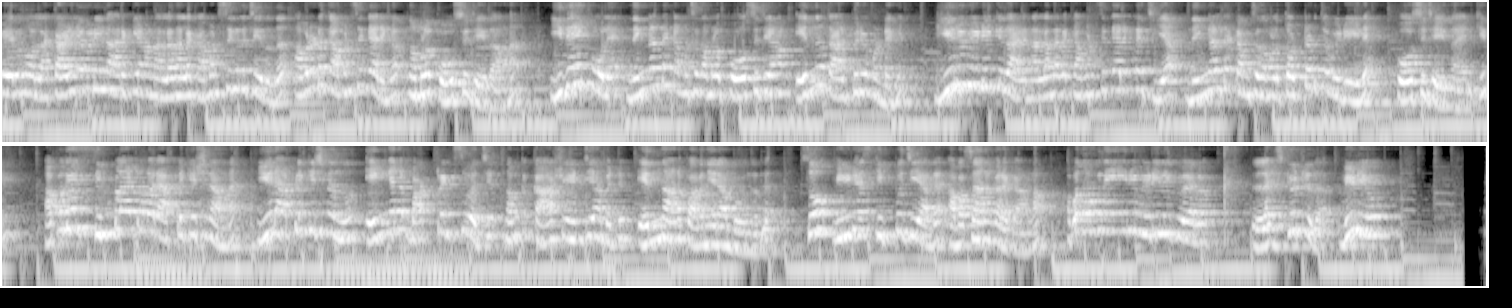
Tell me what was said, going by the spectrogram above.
ഷൗട്ട് അല്ല കഴിഞ്ഞ വീഡിയോയിൽ ആരൊക്കെയാണ് നല്ല നല്ല കമൻസുകൾ ചെയ്തത്? അവരുടെ കമൻസും കാര്യങ്ങളും നമ്മൾ പോസ്റ്റ് ചെയ്തതാണ്. ഇതേപോലെ നിങ്ങളുടെ കമൻസ് നമ്മൾ പോസ്റ്റ് ചെയ്യണം എന്ന് താല്പര്യമുണ്ടെങ്കിൽ ഈ ഒരു വീഡിയോയ്ക്ക് താഴെ നല്ല നല്ല കമൻസും കാര്യങ്ങളും ചെയ്യാം. നിങ്ങളുടെ കമൻസ് നമ്മൾ തൊട്ടടുത്ത വീഡിയോയിൽ പോസ്റ്റ് ചെയ്യുന്നതായിരിക്കും. അപ്പോൾ സിമ്പിൾ ആയിട്ടുള്ള ഒരു ആപ്ലിക്കേഷൻ ആണ്. ഈ ഒരു ആപ്ലിക്കേഷൻ എന്ന് എങ്ങനെ ബഗ് ട്രിക്സ് വെച്ച് നമുക്ക് കാശ് ഏൺ ചെയ്യാൻ പറ്റും എന്നാണ് പറഞ്ഞു തരാൻ പോകുന്നത്. സോ വീഡിയോ സ്കിപ്പ് ചെയ്യാതെ അവസാനം വരെ കാണണം. അപ്പോൾ നമുക്ക് നേരെ വീഡിയോയിലേക്ക് പോയാലോ? Let's get to the video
